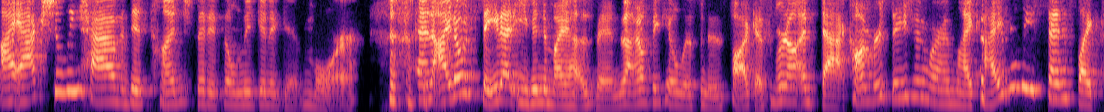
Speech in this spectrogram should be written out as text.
i actually have this hunch that it's only going to get more and I don't say that even to my husband. I don't think he'll listen to this podcast. We're not in that conversation where I'm like, I really sense, like,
